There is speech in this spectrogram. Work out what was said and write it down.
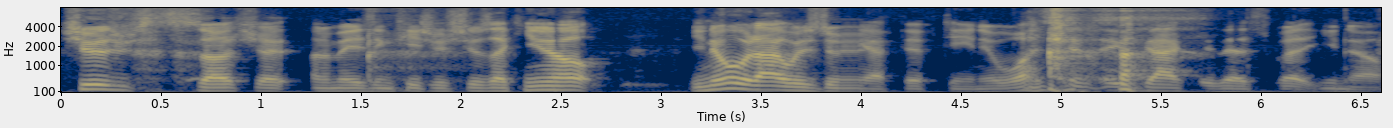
she was such a, an amazing teacher. She was like, you know, you know what I was doing at 15. It wasn't exactly this, but you know.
